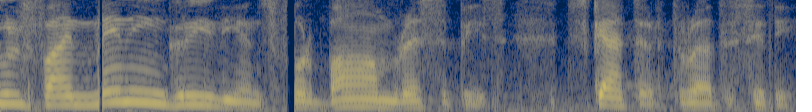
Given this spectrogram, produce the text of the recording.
You'll find many ingredients for bomb recipes scattered throughout the city.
